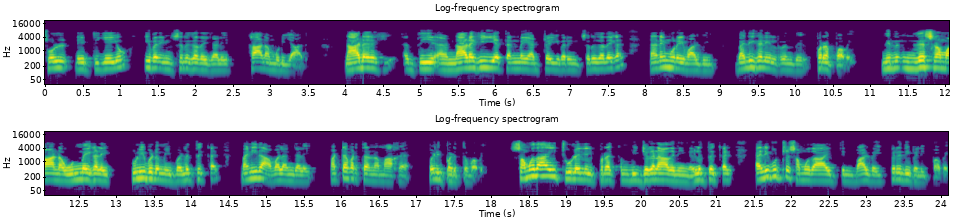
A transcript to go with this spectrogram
சொல் நேர்த்தியையோ இவரின் சிறுகதைகளில் காண முடியாது. நாடகி நாடகீய தன்மை அற்ற இவரின் சிறுகதைகள் நடைமுறை வாழ்வின் வலிகளில் இருந்து பிறப்பவை நிதர்சனமான உண்மைகளை துளிவிடும் இவ்வெழுத்துக்கள் மனித அவலங்களை பட்டவர்த்தனமாக வெளிப்படுத்துபவை. சமுதாய சூழலில் பிறக்கும் வி. ஜெகநாதனின் எழுத்துக்கள் கழிவுற்ற சமுதாயத்தின் வாழ்வை பிரதிபலிப்பவை.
